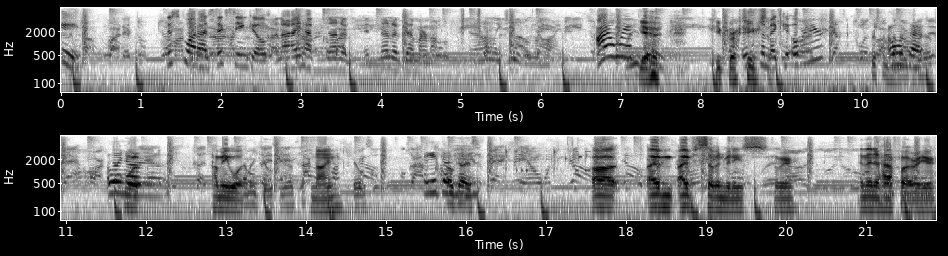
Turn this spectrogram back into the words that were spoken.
me! This squad has 16 kills, and I have none of, and none of them are mine. Only two of them are mine. I only have Yeah. Keep correcting There's the yourself. med kit over here. Kristen, I how want many that. Oh wait, no, What? no. How many what? How many kills do you have? Nine? Kills. I get those. Oh, guys. Uh, I have I have seven minis. Come here. And then a half fight right here.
